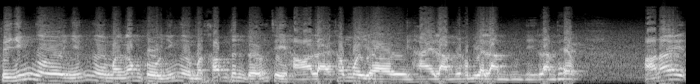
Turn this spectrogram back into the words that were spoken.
Thì những người những người mà ngông cuồng, những người mà không tin tưởng thì họ lại không bao giờ hài lòng thì không bao giờ làm, thì làm theo. Họ nói,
